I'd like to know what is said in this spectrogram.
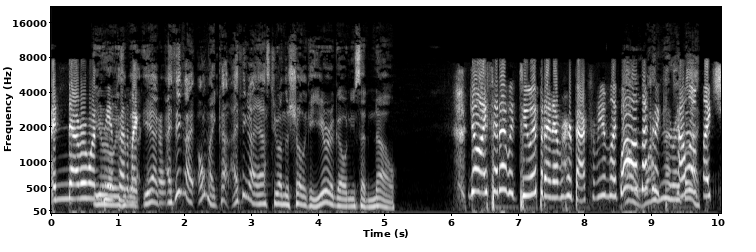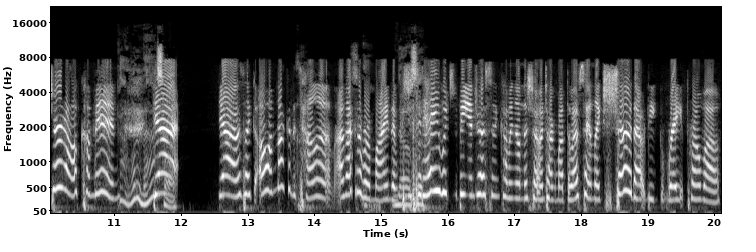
I never wanted You to be in front of the microphone. yeah. I think I. Oh my god! I think I asked you on the show like a year ago, and you said no. No, I said I would do it, but I never heard back from you. I'm like, well, Oh, I'm not going to tell him. Like, sure, I'll come in. God, what an asshole! Yeah. Yeah, I was like, oh, I'm not going to tell him. I'm not going to remind him. Because No, you said, hey, would you be interested in coming on the show and talking about the website? I'm like, sure, that would be great promo.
